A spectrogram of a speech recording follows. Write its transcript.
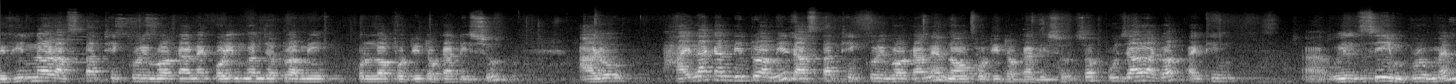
বিভিন্ন ৰাস্তা ঠিক কৰিবৰ কাৰণে কৰিমগঞ্জতো আমি ষোল্ল কোটি টকা দিছোঁ। আৰু হাইলাকান্দিতো আমি ৰাস্তা ঠিক কৰিবৰ কাৰণে ন কোটি টকা দিছোঁ। চ' পূজাৰ আগত I think will see improvement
